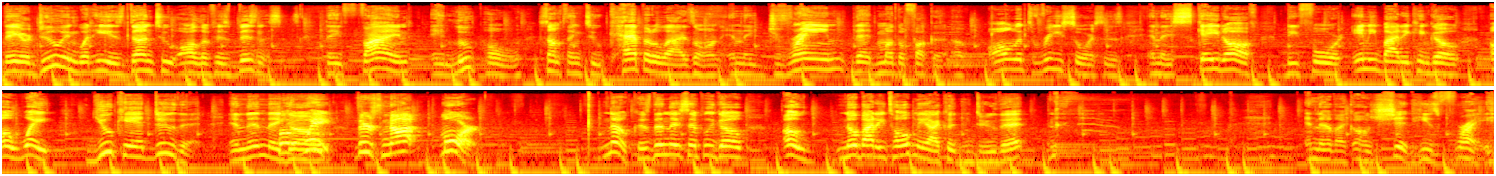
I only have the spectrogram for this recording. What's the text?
They are doing what he has done to all of his businesses. They find a loophole, something to capitalize on, and they drain that motherfucker of all its resources and they skate off before anybody can go, oh wait, you can't do that. And then they But go wait, there's not more. no, because then they simply go, oh, nobody told me I couldn't do that. and they're like, oh shit, he's right.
